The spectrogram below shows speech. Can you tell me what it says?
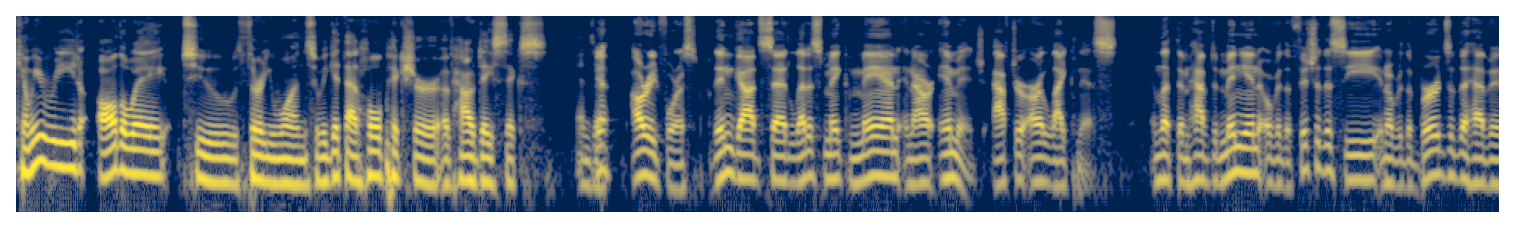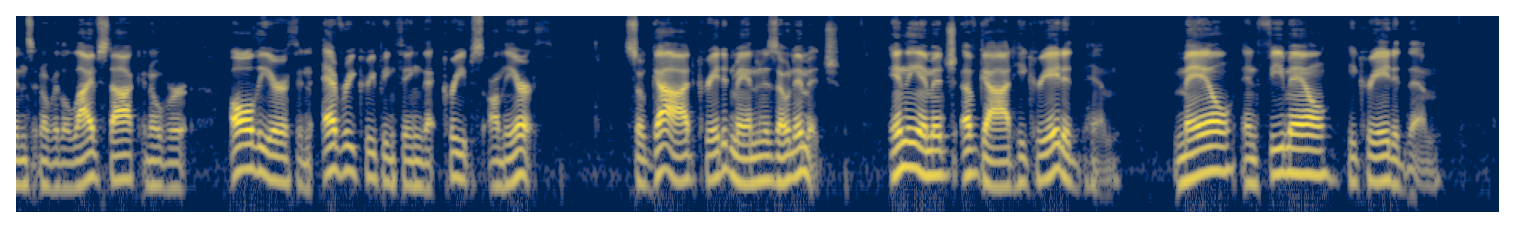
can we read all the way to 31 so we get that whole picture of how day six ends Yeah, up? I'll read for us. Then God said, Let us make man in our image, after our likeness, and let them have dominion over the fish of the sea, and over the birds of the heavens, and over the livestock, and over all the earth, and every creeping thing that creeps on the earth. So God created man in his own image. In the image of God, he created him. Male and female, he created them.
